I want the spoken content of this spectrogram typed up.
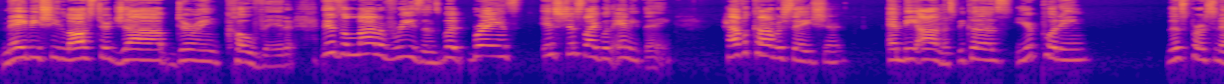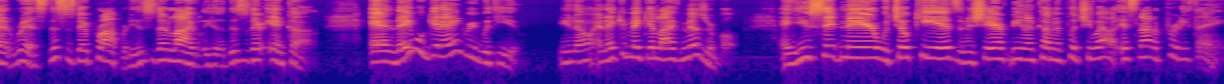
maybe she lost her job during covid. There's a lot of reasons but brains it's just like with anything. Have a conversation and be honest because you're putting this person at risk. This is their property. This is their livelihood. This is their income. And they will get angry with you you know and they can make your life miserable and you sitting there with your kids and the sheriff being to come and put you out, it's not a pretty thing.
